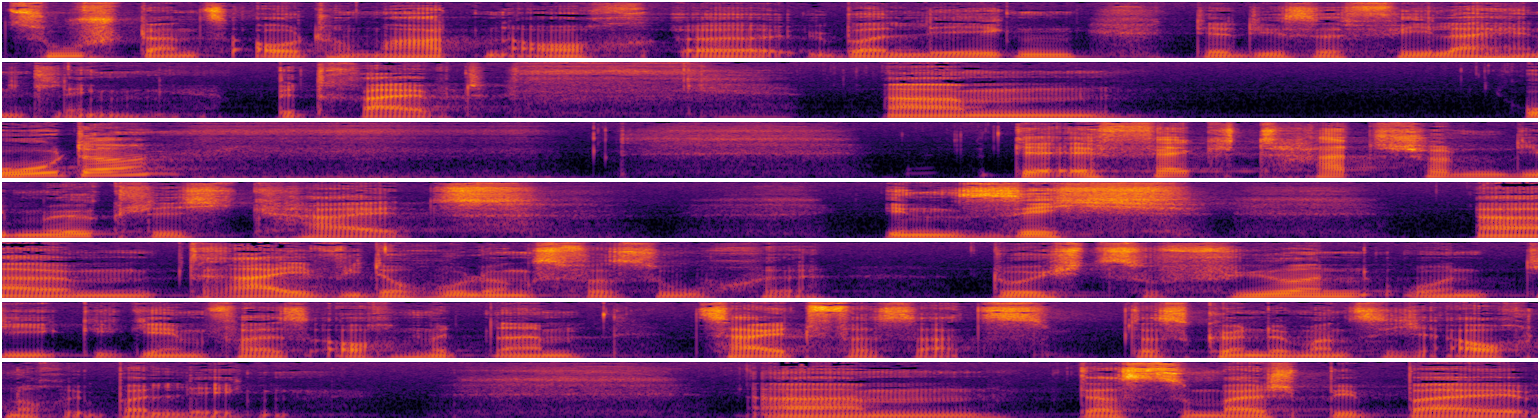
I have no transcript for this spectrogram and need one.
Zustandsautomaten auch äh, überlegen, der diese Fehlerhandling betreibt. Ähm, oder der Effekt hat schon die Möglichkeit, in sich ähm, drei Wiederholungsversuche durchzuführen und die gegebenenfalls auch mit einem Zeitversatz. Das könnte man sich auch noch überlegen. Ähm, dass zum Beispiel bei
